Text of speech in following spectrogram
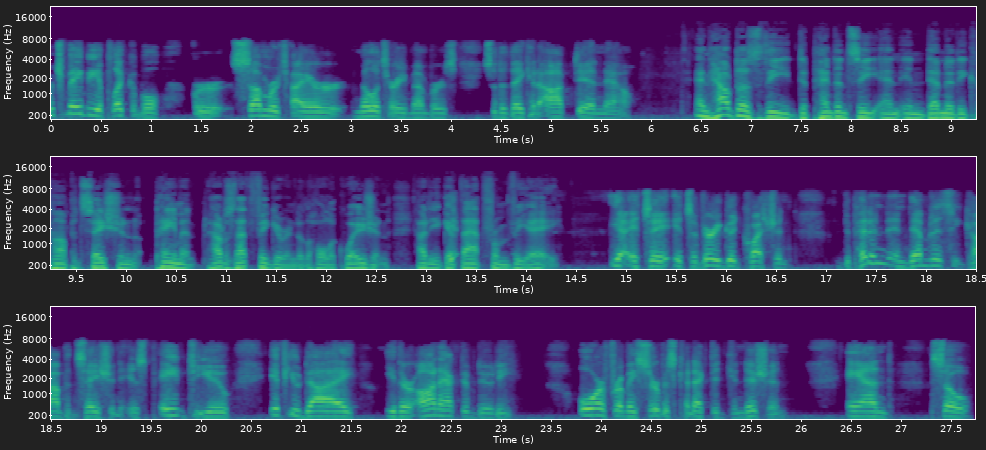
which may be applicable for some retired military members so that they can opt in now. And how does the dependency and indemnity compensation payment, how does that figure into the whole equation? How do you get that from VA? Yeah, it's a it's a very good question. Dependent indemnity compensation is paid to you if you die either on active duty or from a service connected condition. And so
